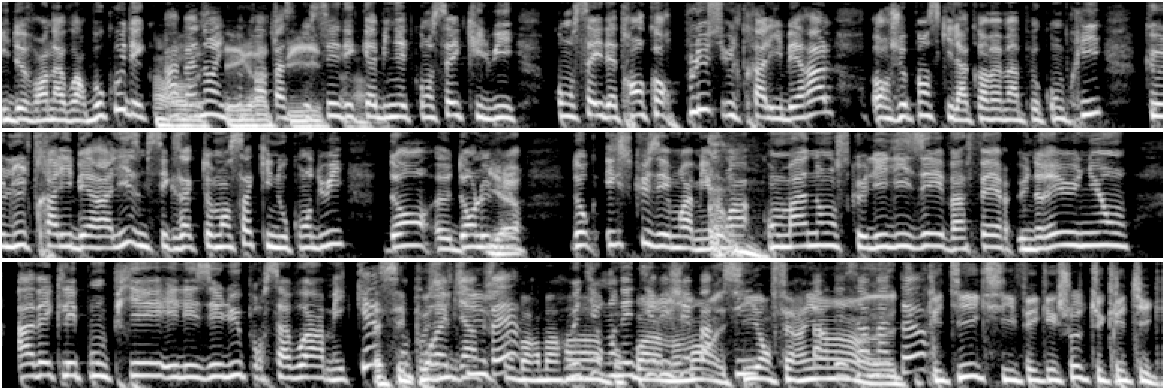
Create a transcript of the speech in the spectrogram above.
il devrait en avoir beaucoup. Des... Ah Ah, bah non, il c'est peut pas parce que c'est des cabinets de conseil qui lui conseillent d'être encore plus ultralibéral. Or, je pense qu'il a quand même un peu compris que l'ultralibéralisme, c'est exactement ça qui nous conduit dans euh, dans le mur. Donc, excusez-moi, mais moi, qu'on m'annonce que l'Élysée va faire une réunion avec les pompiers et les élus pour savoir, mais qu'est-ce qu'on pourrait bien faire Barbara. Me dire, on est dirigé moment, par qui S'il en fait rien, des euh, tu critiques. S'il fait quelque chose, tu critiques.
